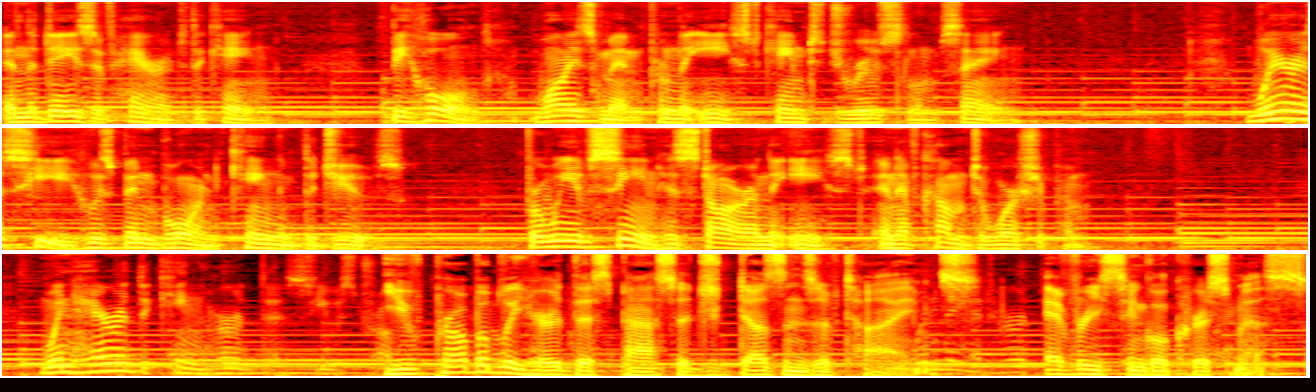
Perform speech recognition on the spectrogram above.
in the days of Herod the king, behold, wise men from the east came to Jerusalem, saying, Where is he who has been born king of the Jews? For we have seen his star in the east and have come to worship him. When Herod the king heard this, he was troubled. You've probably heard this passage dozens of times, every single Christmas.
